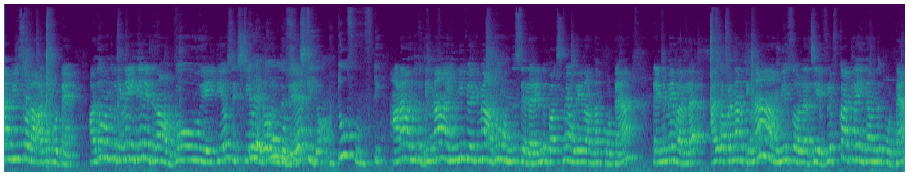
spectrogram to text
தான் மீஷோவில் ஆர்டர் போட்டேன். அதுவும் வந்து பார்த்தீங்கன்னா இதே ரேட்டு தான். டூ எயிட்டியோ சிக்ஸ்டியோ ஏதோ இருந்தது. டூ ஃபிஃப்டி ஆனால் வந்து பார்த்தீங்கன்னா இன்னைக்கு வரைக்குமே அதுவும் வந்து சில. ரெண்டு பாக்ஸுமே ஒரே நாள் தான் போட்டேன். ரெண்டுமே வரல. அதுக்கப்புறம் தான் பார்த்தீங்கன்னா மீஷோவில் சரி ஃப்ளிப்கார்ட்டில் இதை வந்து போட்டேன்.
